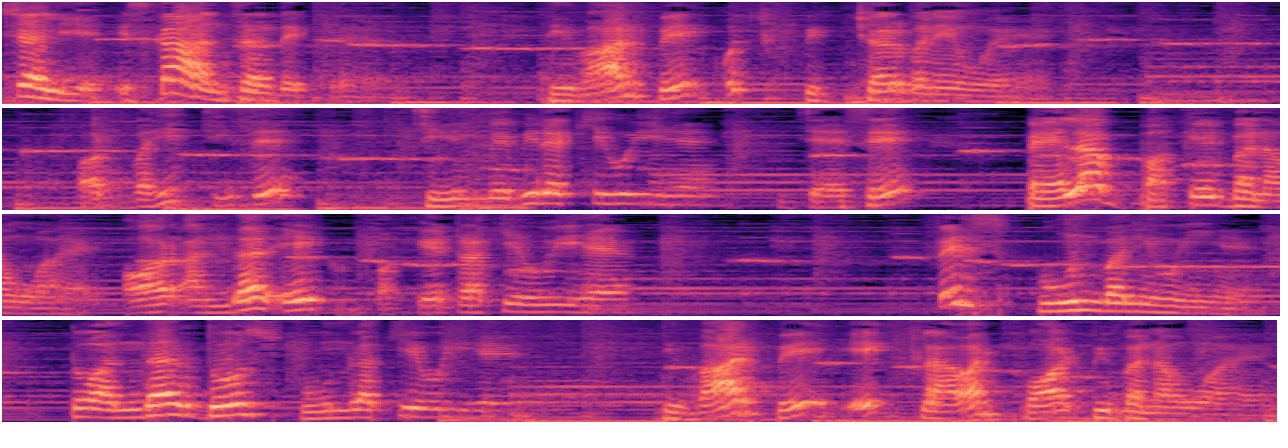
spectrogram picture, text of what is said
चलिए, इसका आंसर देखते हैं। दीवार पे कुछ पिक्चर बने हुए हैं। और वही चीज़ें जेल में भी रखी हुई है। जैसे पहला बकेट बना हुआ है और अंदर एक बकेट रखी हुई है। फिर स्पून बनी हुई है तो अंदर दो स्पून रखी हुई है। दीवार पे एक फ्लावर पॉट भी बना हुआ है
